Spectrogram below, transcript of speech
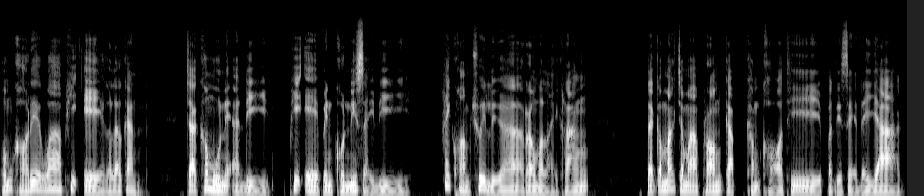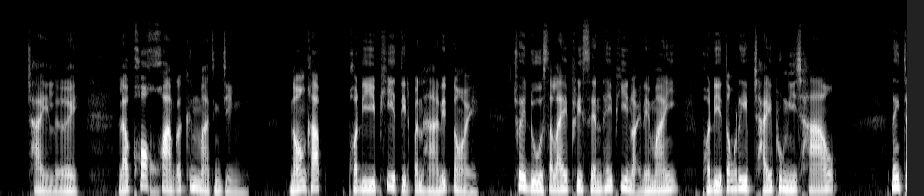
ผมขอเรียกว่าพี่เอก็แล้วกัน จากข้อมูลในอดีต พี่เอเป็นคนนิสัยดี ให้ความช่วยเหลือเรามาหลายครั้ง แต่ก็มักจะมาพร้อมกับคำขอที่ปฏิเสธได้ยาก ใช่เลย แล้วข้อความก็ขึ้นมาจริง ๆ น้องครับ พอดีพี่ติดปัญหานิดหน่อย ช่วยดูสไลด์พรีเซนต์ให้พี่หน่อยได้ไหม พอดีต้องรีบใช้พรุ่งนี้เช้า ในใจ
